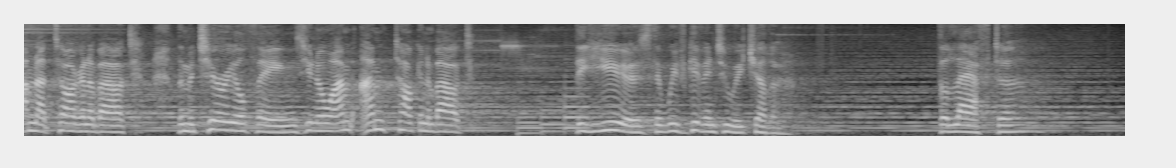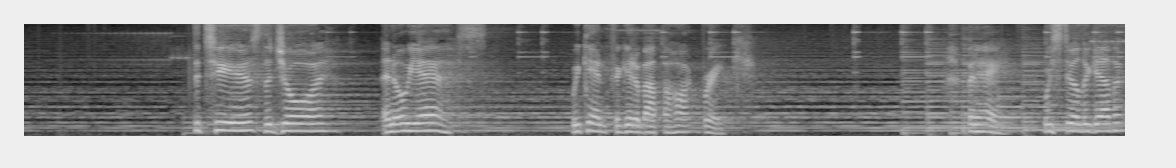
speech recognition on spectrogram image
I'm not talking about the material things, you know, I'm, I'm talking about the years that we've given to each other. The laughter, the tears, the joy, and oh yes, we can't forget about the heartbreak. But hey, we're still together.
